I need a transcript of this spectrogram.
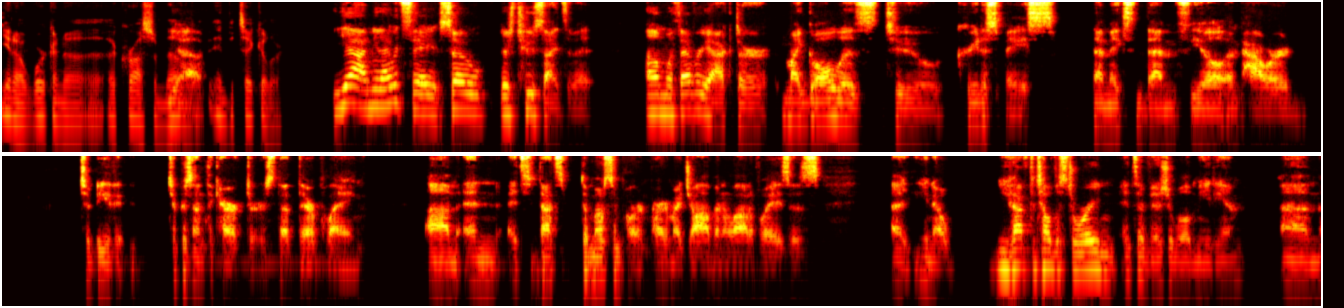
you know, working uh, across from them yeah. in particular. Yeah, I mean, I would say so. There's two sides of it. Um, with every actor, my goal is to create a space that makes them feel empowered to be the, to present the characters that they're playing um, and it's that's the most important part of my job in a lot of ways is uh, you know you have to tell the story it's a visual medium. Um,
